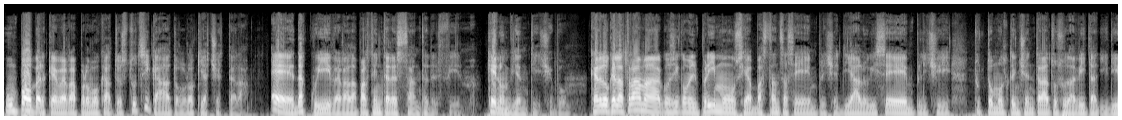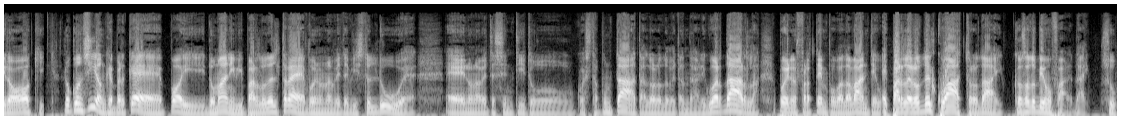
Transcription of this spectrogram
un po' perché verrà provocato e stuzzicato, Rocky accetterà. E da qui verrà la parte interessante del film, che non vi anticipo. Credo che la trama, così come il primo, sia abbastanza semplice, dialoghi semplici, tutto molto incentrato sulla vita di, di Rocky. Lo consiglio anche perché poi domani vi parlo del 3, voi non avete visto il 2 e non avete sentito questa puntata, allora dovete andare a riguardarla. Poi nel frattempo vado avanti e parlerò del 4, dai, cosa dobbiamo fare? Dai, su,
